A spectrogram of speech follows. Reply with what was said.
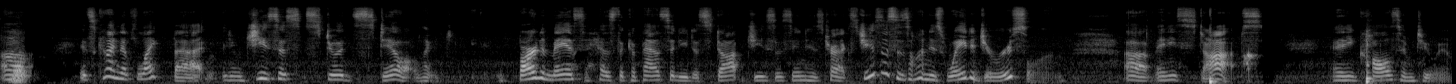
Um, it's kind of like that. You know, Jesus stood still. Like Bartimaeus has the capacity to stop Jesus in his tracks. Jesus is on his way to Jerusalem, and he stops, and he calls him to him.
